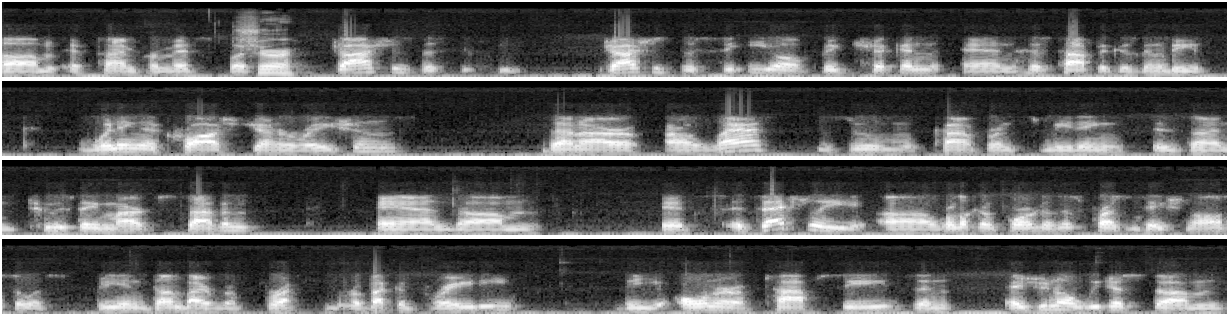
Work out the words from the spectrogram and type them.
um, if time permits. But sure. Josh is the Josh is the CEO of Big Chicken, and his topic is going to be winning across generations. Then our our last Zoom conference meeting is on Tuesday, March seventh, and um, it's it's actually uh, we're looking forward to this presentation. Also, it's being done by Rebe- Rebecca Brady, the owner of Top Seedz, and as you know, we just um,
